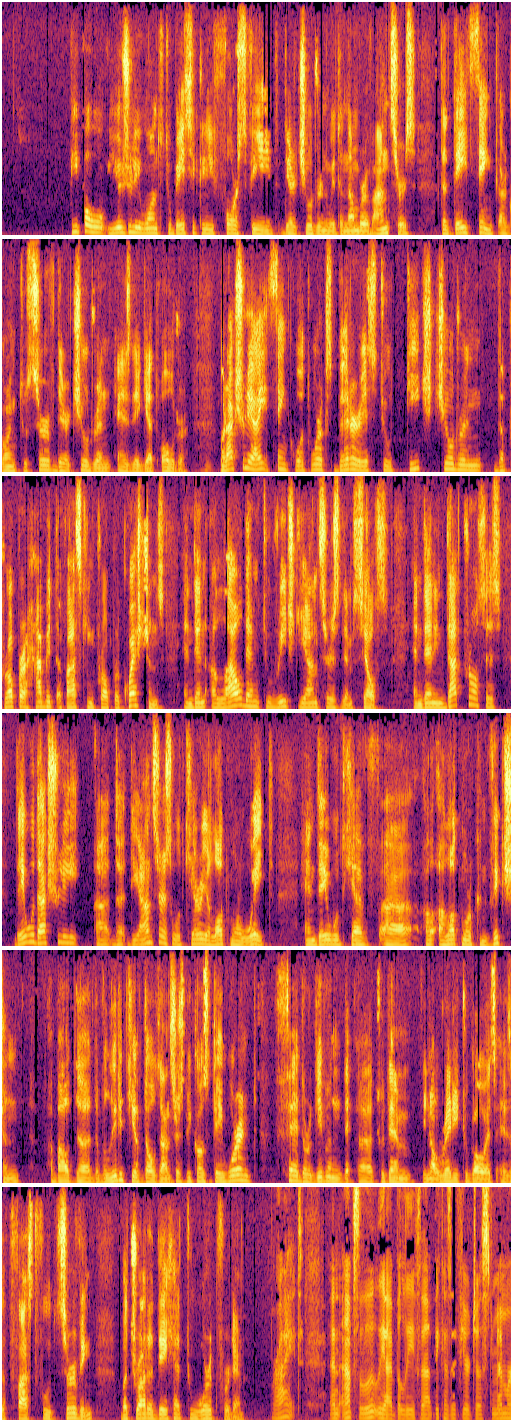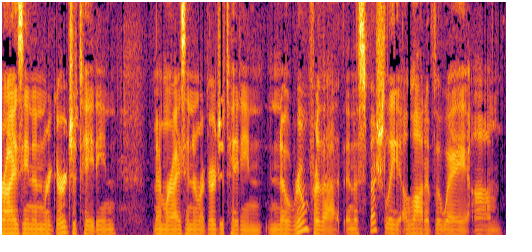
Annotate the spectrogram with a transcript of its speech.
people usually want to basically force feed their children with a number of answers that they think are going to serve their children as they get older. But actually, I think what works better is to teach children the proper habit of asking proper questions and then allow them to reach the answers themselves. And then in that process, they would actually, uh, the, the answers would carry a lot more weight and they would have uh, a, a lot more conviction about the, the validity of those answers because they weren't fed or given uh, to them, you know, ready to go as, as a fast food serving, but rather they had to work for them. Right. And absolutely, I believe that because if you're just memorizing and regurgitating, memorizing and regurgitating, no room for that. And especially a lot of the way um,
